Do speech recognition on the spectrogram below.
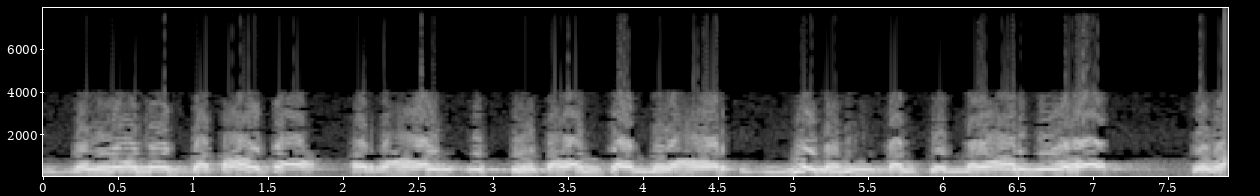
دنیا میں بقا کا راز استحکام کا معیار یہ نہیں، بلکہ معیار یہ ہے کہ وہ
